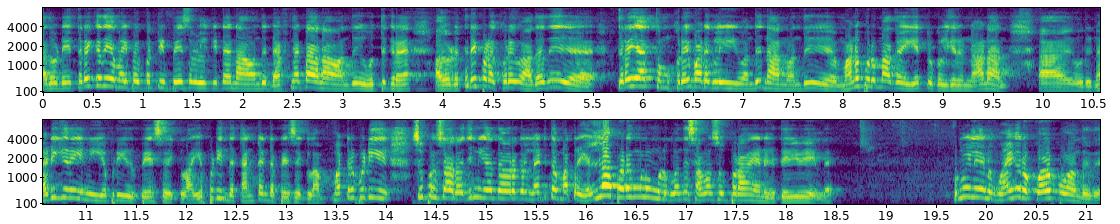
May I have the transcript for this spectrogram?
அதோடைய திரைக்கதை அமைப்பை பற்றி பேசுகிறவர்கிட்ட நான் வந்து டெஃபினட்டாக நான் வந்து ஒத்துக்கிறேன். அதோட திரைப்பட குறைவு அதாவது திரையாக்கம் குறைபாடுகளை வந்து நான் வந்து மனப்பூர்வமாக ஏற்றுக்கொள்கிறேன். ஆனால் ஒரு நடிகரை நீ எப்படி பேச வைக்கலாம்? எப்படி இந்த கண்டென்ட்டை பேச வைக்கலாம்? மற்றபடி சூப்பர் ஸ்டார் ரஜினிகாந்த் அவர்கள் நடித்த மற்ற எல்லா படங்களும் உங்களுக்கு வந்து சம சூப்பராக எனக்கு தெரியவே இல்லை. உண்மையிலே எனக்கு பயங்கர குழப்பம் வந்தது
